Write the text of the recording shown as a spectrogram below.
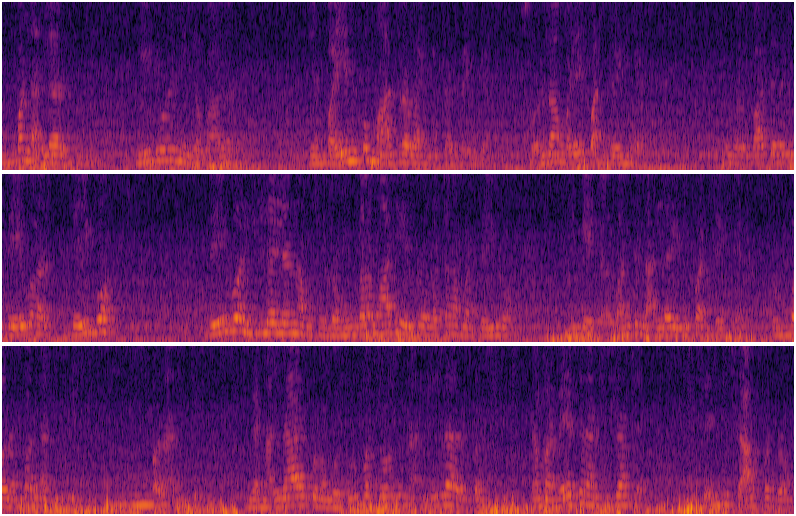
ரொம்ப நல்லா இருக்கணும். நீடோடு நீங்கள் வாழணும். என் பையனுக்கும் மாத்திரை வாங்கி தர்றீங்க. சொல்லாமலே பண்ணுறீங்க உங்களை பார்த்து எனக்கு தெய்வம் தெய்வம் தெய்வம் இல்லை இல்லைன்னு நம்ம சொல்கிறோம் உங்களை மாதிரி இருக்கிறவங்க தான் நம்ம தெய்வம். நீங்கள் எங்களை வந்து நல்லா இது பண்ணுறீங்க ரொம்ப ரொம்ப நன்றி. ரொம்ப நன்றி. இங்கே நல்லா இருக்கணும். உங்கள் குடும்பத்தோடு நல்லா இருக்கணும். நம்ம ரேஷன் அரிசி தான் செ- செஞ்சு சாப்பிட்றோம்.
